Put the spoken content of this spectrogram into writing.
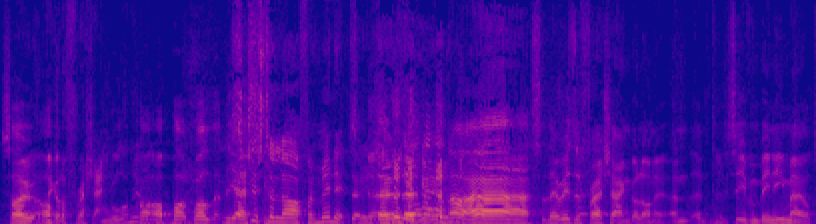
So They I'll, got a fresh angle on it. I'll, I'll, well, th- It's yes. just a laugh a minute. So There- there- no, ah, ah, ah, so there is a fresh angle on it, and, and it's even been emailed.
